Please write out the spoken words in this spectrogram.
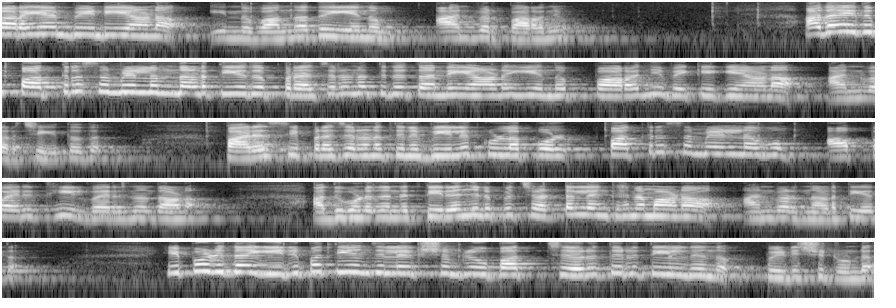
പറയാൻ വേണ്ടിയാണ് ഇന്ന് വന്നത് എന്നും അൻവർ പറഞ്ഞു. അതായത് പത്രസമ്മേളനം നടത്തിയത് പ്രചരണത്തിന് തന്നെയാണ് എന്ന് പറഞ്ഞു വെക്കുകയാണ് അൻവർ ചെയ്തത്. പരസ്യ പ്രചരണത്തിന് വിലക്കുള്ളപ്പോൾ പത്രസമ്മേളനവും ആ പരിധിയിൽ വരുന്നതാണ്. അതുകൊണ്ട് തന്നെ തിരഞ്ഞെടുപ്പ് ചട്ടലംഘനമാണ് അൻവർ നടത്തിയത്. ഇപ്പോഴിതാ ഇരുപത്തിയഞ്ച് ലക്ഷം രൂപ ചെറുതുരുത്തിയിൽ നിന്ന് പിടിച്ചിട്ടുണ്ട്.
